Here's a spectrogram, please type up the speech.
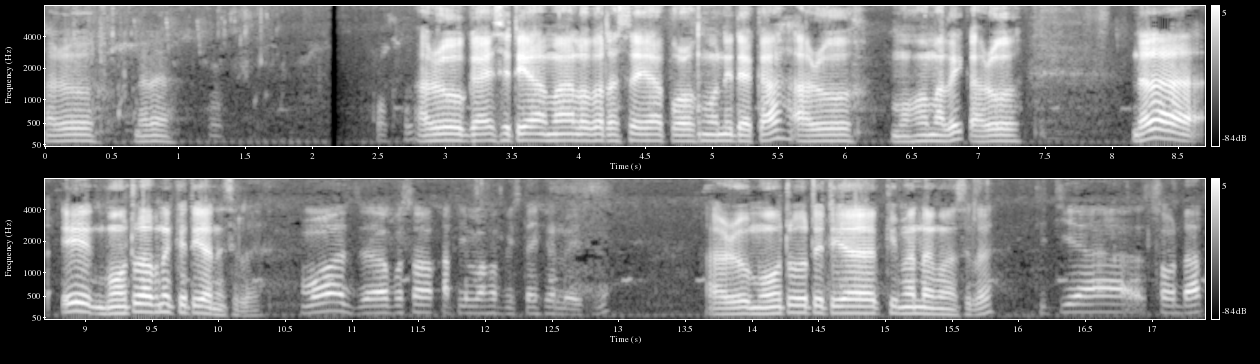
আৰু দাদা। আৰু গাইছ এতিয়া আমাৰ লগত আছে ইয়াৰ পৰশমণি ডেকা আৰু মহৰ মালিক। আৰু দাদা এই মহটো আপুনি কেতিয়া আনিছিলে? মই যোৱা বছৰ কাতি মাহৰ বিশ তাৰিখে লৈ আহিছিলোঁ। আৰু মহটো তেতিয়া কিমান ডাঙৰ আছিলে? তেতিয়া ছদাত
